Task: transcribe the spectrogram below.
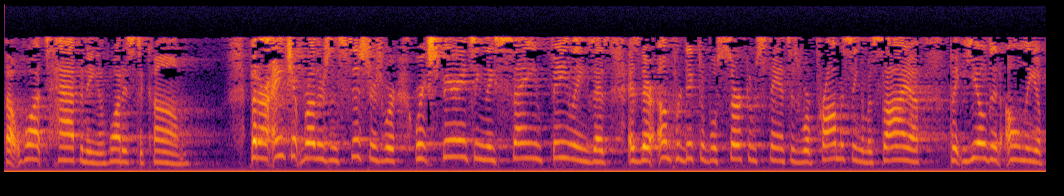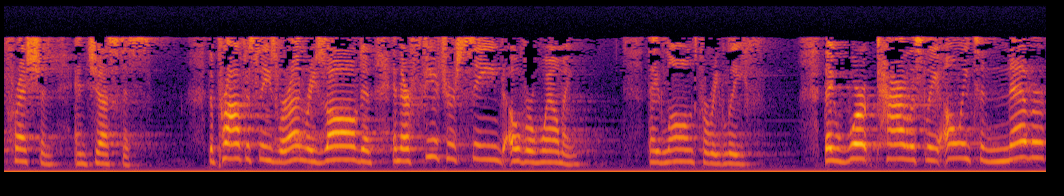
about what's happening and what is to come. But our ancient brothers and sisters were, were experiencing these same feelings as, as their unpredictable circumstances were promising a Messiah, but yielded only oppression and justice. The prophecies were unresolved and, and their future seemed overwhelming. They longed for relief. They worked tirelessly only to never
